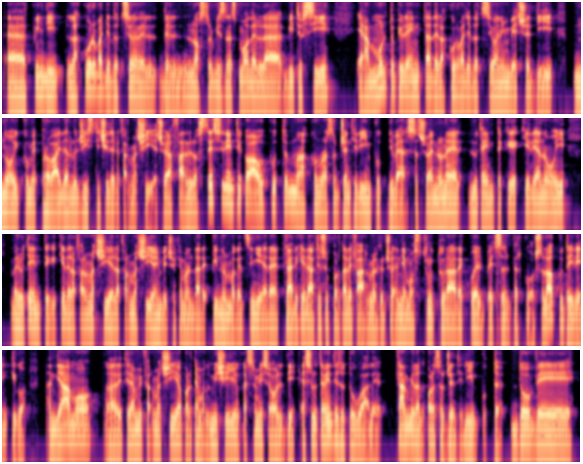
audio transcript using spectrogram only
Eh, quindi la curva di adozione del, del nostro business model B2C era molto più lenta della curva di adozione invece di noi come provider logistici delle farmacie, cioè a fare lo stesso identico output ma con una sorgente di input diversa, cioè non è l'utente che chiede a noi, ma è l'utente che chiede alla farmacia e la farmacia invece che mandare PIN al magazziniere carica i dati sul portale farmaco, cioè andiamo a strutturare quel pezzo del percorso. L'output è identico, andiamo, ritiriamo in farmacia, portiamo a domicilio, incassiamo i soldi, è assolutamente tutto uguale, cambia la, la sorgente di input, dove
